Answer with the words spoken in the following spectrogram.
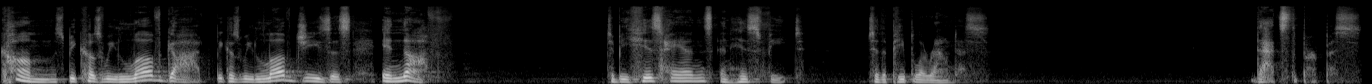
comes because we love God, because we love Jesus enough to be his hands and his feet to the people around us. That's the purpose.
